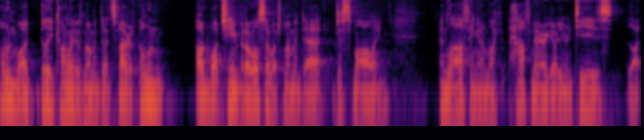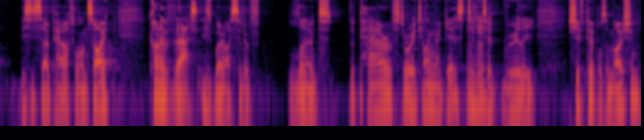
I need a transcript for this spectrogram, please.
I wouldn't. Billy Connolly was mum and dad's favorite. I wouldn't. I would watch him, but I'd also watch mum and dad just smiling and laughing. And I'm like, half an hour ago, you're in tears. Like this is so powerful. And so I, kind of that is where I sort of learnt the power of storytelling, I guess, to, mm-hmm. to really shift people's emotion.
